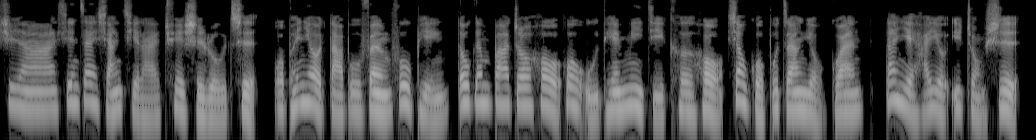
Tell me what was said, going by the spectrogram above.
是啊，现在想起来确实如此。我朋友大部分复评都跟八周后或五天密集课后效果不彰有关，但也还有一种是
